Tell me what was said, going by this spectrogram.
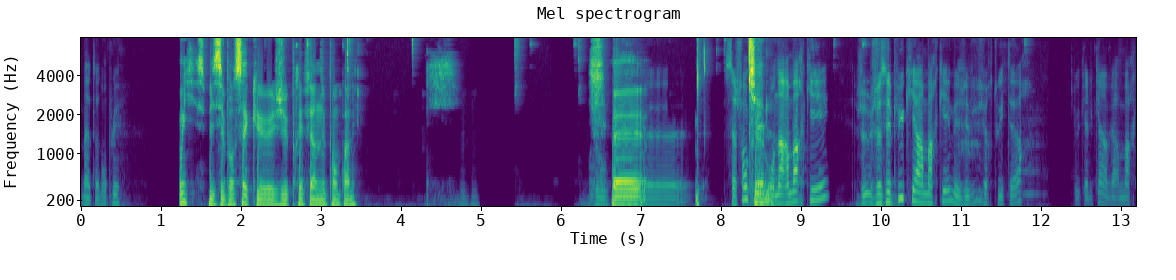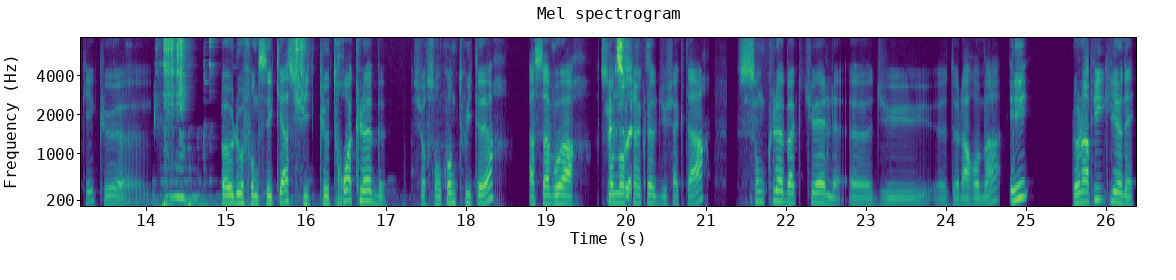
Bah, toi non plus. Oui, mais c'est pour ça que je préfère ne pas en parler. Mhm. Donc, Euh, euh, sachant quel- qu'on a remarqué, je, je sais plus qui a remarqué, mais j'ai vu sur Twitter que quelqu'un avait remarqué que euh, Paolo Fonseca suit que trois clubs sur son compte Twitter, à savoir son ancien club du Shakhtar, son club actuel euh, du, euh, de la Roma et l'Olympique lyonnais.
